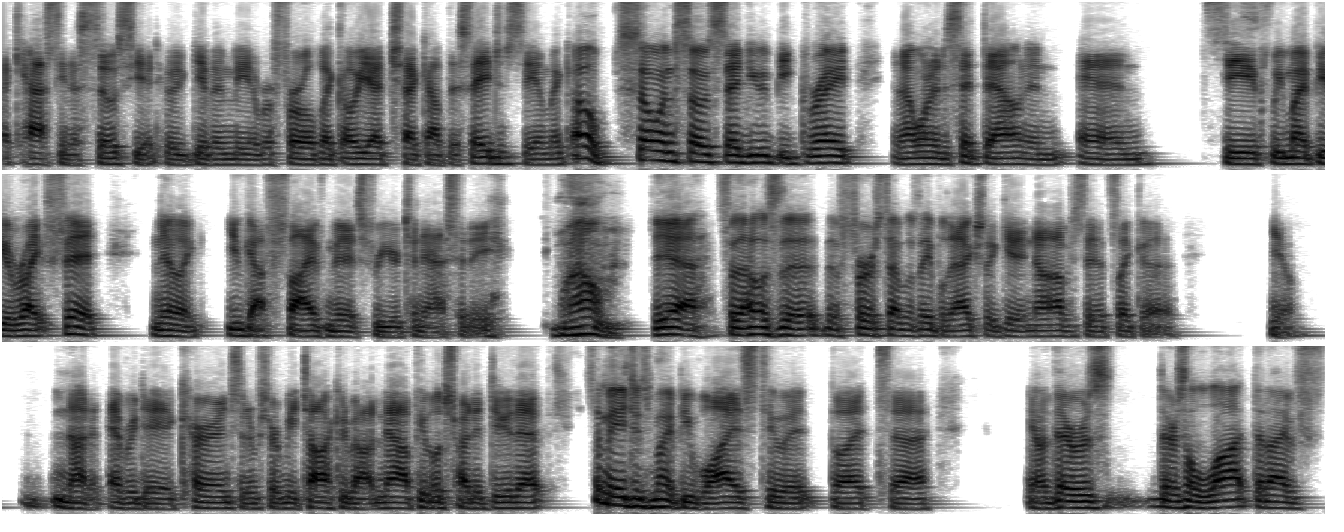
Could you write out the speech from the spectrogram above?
a casting associate who had given me a referral, like, oh, yeah, check out this agency. I'm like, oh, so and so said you would be great. And I wanted to sit down and, and see if we might be a right fit. And they're like, you've got five minutes for your tenacity. Wow. Yeah. So that was the the first time I was able to actually get it. Now, obviously, it's like a, you know, not an everyday occurrence. And I'm sure me talking about now, people try to do that. Some agents might be wise to it, but uh, you know there's there's a lot that I've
